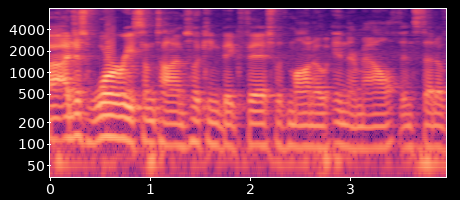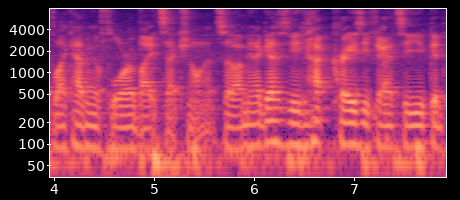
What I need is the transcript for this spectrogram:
I just worry sometimes hooking big fish with mono in their mouth instead of like having a fluoro bite section on it. So I mean, I guess if you got crazy fancy, you could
